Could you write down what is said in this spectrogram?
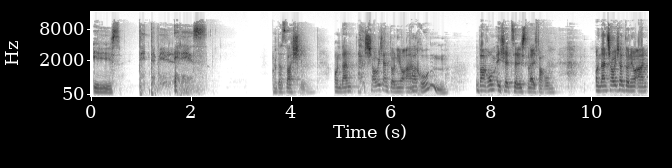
Iris Tinteville. Iris. Und das war schlimm. Und dann schaue ich Antonio an. Warum? Warum? Ich erzähle es gleich warum. Und dann schaue ich Antonio an,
